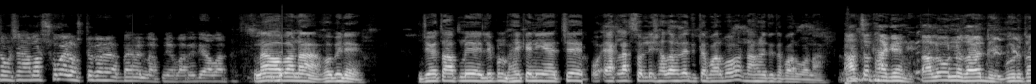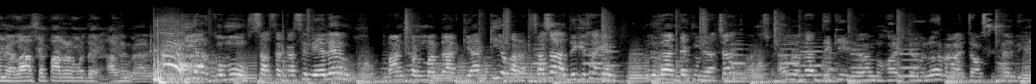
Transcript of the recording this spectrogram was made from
সমস্যা আমার সময় নষ্ট করে পাবেন না আপনি আবার এটা আবার। না বাবা না হবে না। যেহেতু আপনি লিপুন ভাইকে নিয়ে ও এক লাখ চল্লিশ হাজার হলে দিতে পারব না হলে দিতে পারব না। আচ্ছা থাকেন তাহলে অন্য জায়গায় দিই। গরু তো মেলা আছে পাড়ার মধ্যে। আসেন আসেন। কি আর কমু? চাচার কাছে নিয়ে এলেন মান আর কি আর কি করার? চাচা দেখি থাকেন দেখুন আচ্ছা? আমরা জায়গায় দেখি হয়তো হলো না হয়তো অসুবিধা দেখি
